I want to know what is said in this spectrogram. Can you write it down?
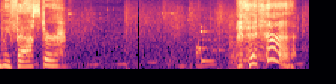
be faster?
